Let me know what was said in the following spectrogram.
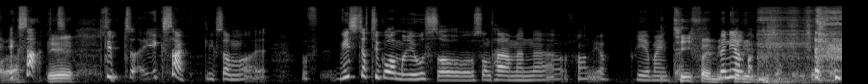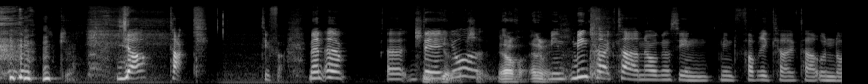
bara. exakt. Det är, typ, exakt liksom. Visst, jag tycker om rosor och sånt här, men eh, fan, jag bryr mig inte. Tifa är Men i mycket alla fall-. Okej. Ja, tack. Tiffa. Men eh, eh, det jag... anyway. Min, min karaktär någonsin, min favoritkaraktär under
